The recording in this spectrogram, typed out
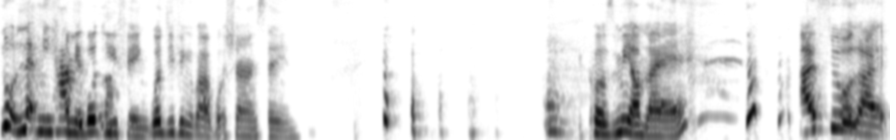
Not let me have. I mean, it, what but, do you like, think? What do you think about what Sharon's saying? Because me, I'm like, eh? I feel like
